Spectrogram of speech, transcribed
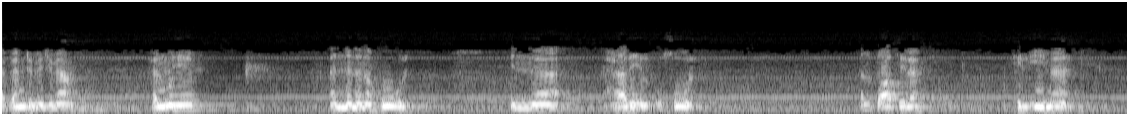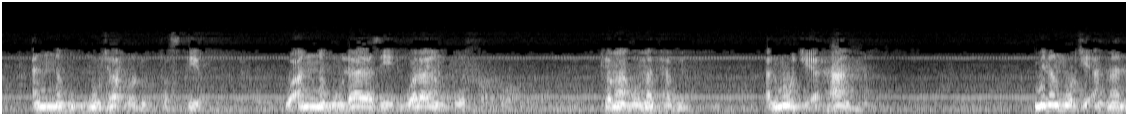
أفهمتم يا جماعة؟ فالمهم أننا نقول إن هذه الأصول الباطلة في الإيمان أنه مجرد التصديق وأنه لا يزيد ولا ينقص كما هو مذهب المرجئة عامة. من المرجئة من؟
